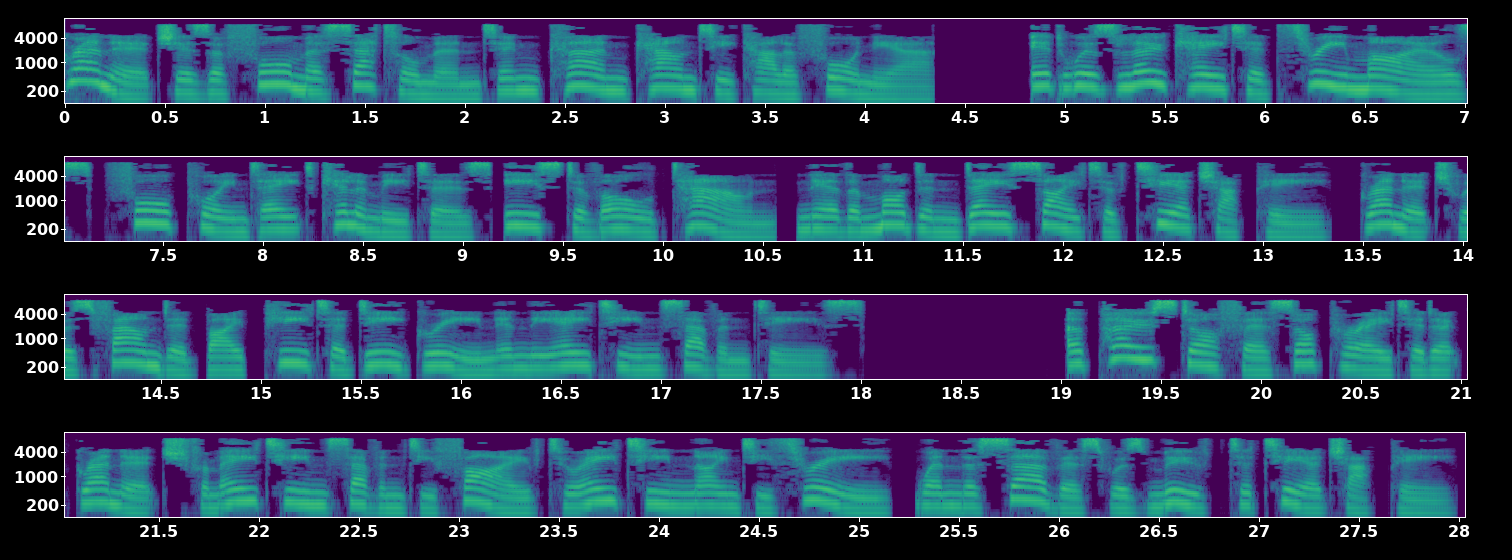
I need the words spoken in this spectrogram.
Greenwich is a former settlement in Kern County, California. It was located 3 miles kilometers) east of Old Town, near the modern-day site of Tehachapi. Greenwich was founded by Peter D. Green in the 1870s. A post office operated at Greenwich from 1875 to 1893, when the service was moved to Tehachapi.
